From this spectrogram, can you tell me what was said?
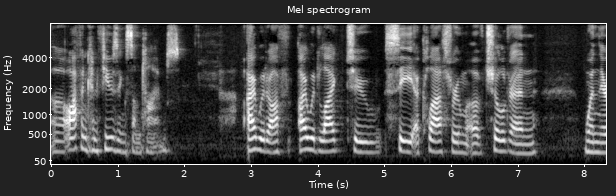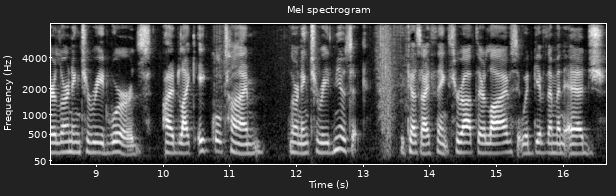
Uh, often confusing sometimes. I would off, I would like to see a classroom of children when they're learning to read words. I'd like equal time learning to read music because I think throughout their lives it would give them an edge.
